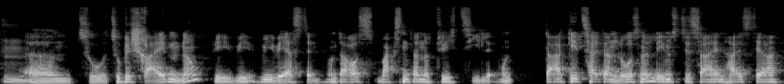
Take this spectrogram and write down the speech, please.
hm. ähm, zu, zu beschreiben, ne? wie, wie, wie wäre es denn? Und daraus wachsen dann natürlich Ziele. Und da geht's halt dann los. Ne? Lebensdesign heißt ja,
